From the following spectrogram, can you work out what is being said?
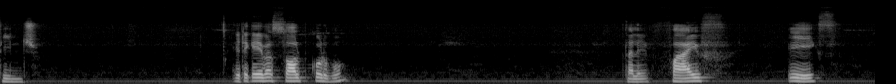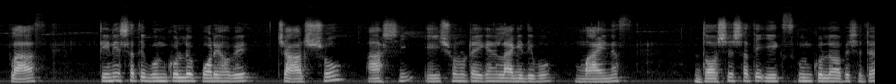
তিনশো। এটাকে এবার সলভ করব। তাহলে ফাইভ এক্স প্লাস টেনের সাথে গুণ করলে পরে হবে চারশো আশি। এই শূন্যটা এখানে লাগিয়ে দেব মাইনাস দশের সাথে এক্স গুণ করলে হবে সেটা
